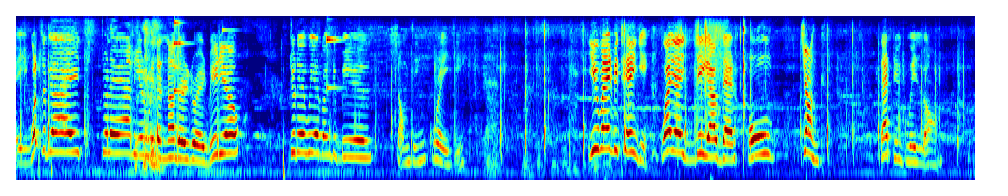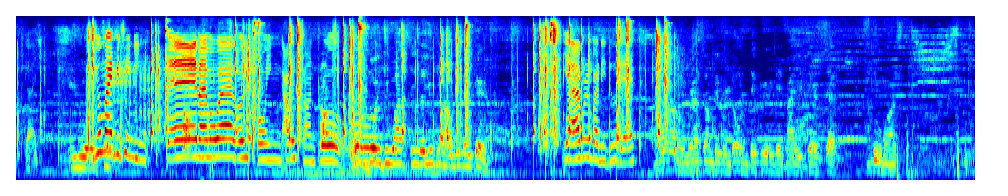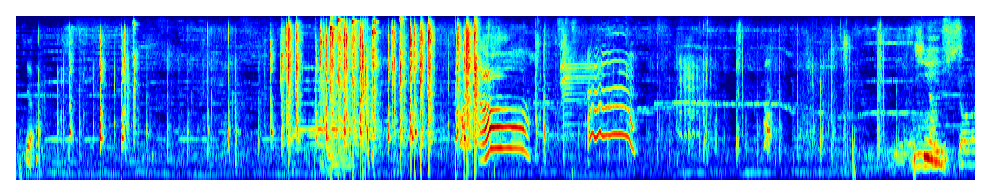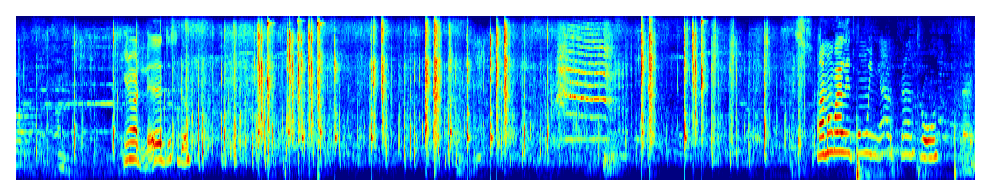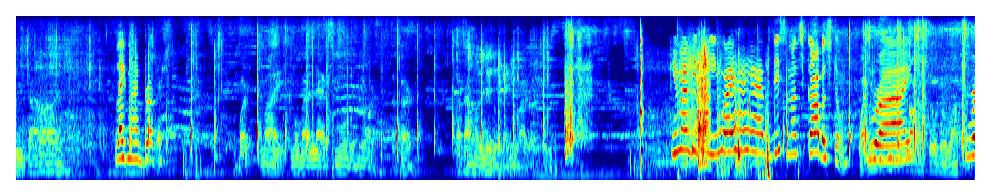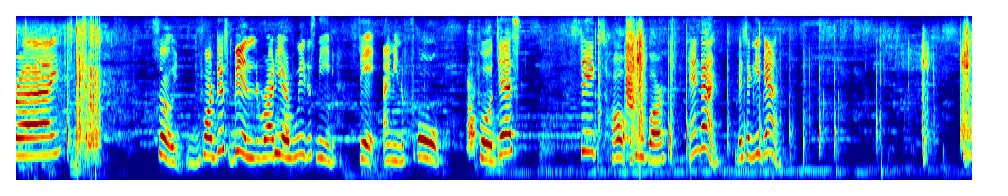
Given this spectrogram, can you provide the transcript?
Hey, what's up guys? Today I'm here with another great video. Today we are going to build something crazy. You might be thinking, why I dig out that whole chunk? That took way long, guys. You might be thinking, that my mobile is going out of control. Is going to watch in the YouTube how to make it. Yeah, everybody do that. No, yeah, some people don't. They create it by their self. Boomers. So. But my mobile lags more than yours, sucker. But I'm a legend anyway. You might be thinking why I have this much cobblestone. Right. you keep a lot of stones or what? Right. No. So for this build right here, we just need say I mean four for just six ho- hooper and done. Basically. You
